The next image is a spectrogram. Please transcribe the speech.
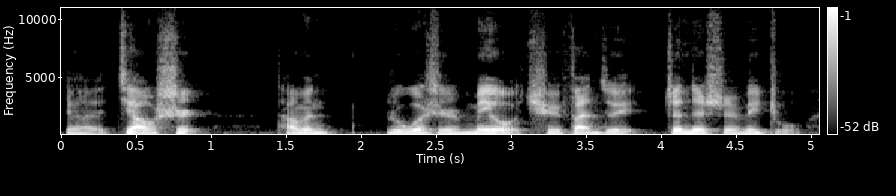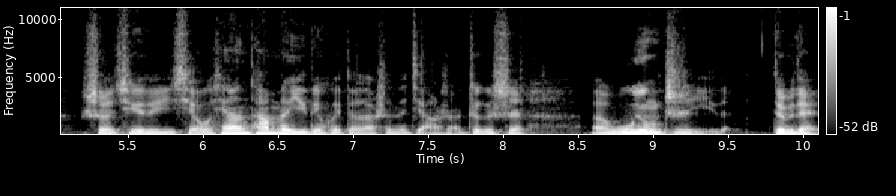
呃，教士，他们如果是没有去犯罪，真的是为主舍去的一切，我相信他们一定会得到神的奖赏，这个是呃毋庸置疑的，对不对？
